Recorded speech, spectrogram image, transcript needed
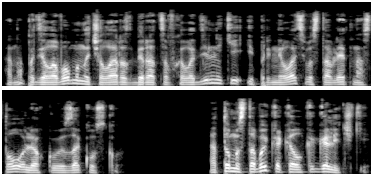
Она по-деловому начала разбираться в холодильнике и принялась выставлять на стол легкую закуску. «А то мы с тобой как алкоголички.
